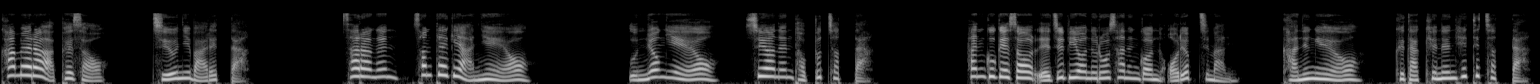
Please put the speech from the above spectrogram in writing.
카메라 앞에서 지은이 말했다. 사랑은 선택이 아니에요. 운명이에요. 수연은 덧붙였다. 한국에서 레즈비언으로 사는 건 어렵지만 가능해요. 그 다큐는 히트쳤다.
